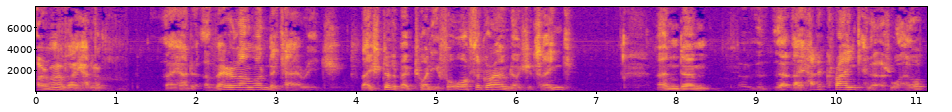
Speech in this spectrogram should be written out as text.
I remember they had a they had a very long undercarriage. They stood about twenty foot off the ground, I should think, and um, th- they had a crank in it as well.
